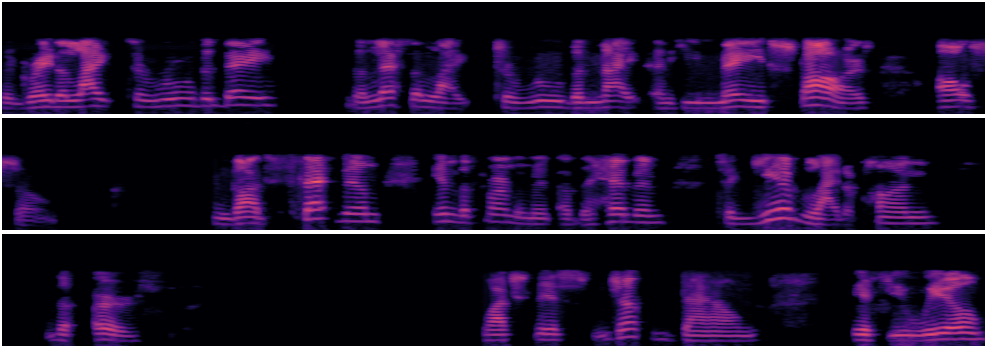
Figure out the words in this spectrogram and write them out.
the greater light to rule the day, the lesser light to rule the night. And He made stars also. And God set them in the firmament of the heaven to give light upon the earth. Watch this. Jump down, if you will.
